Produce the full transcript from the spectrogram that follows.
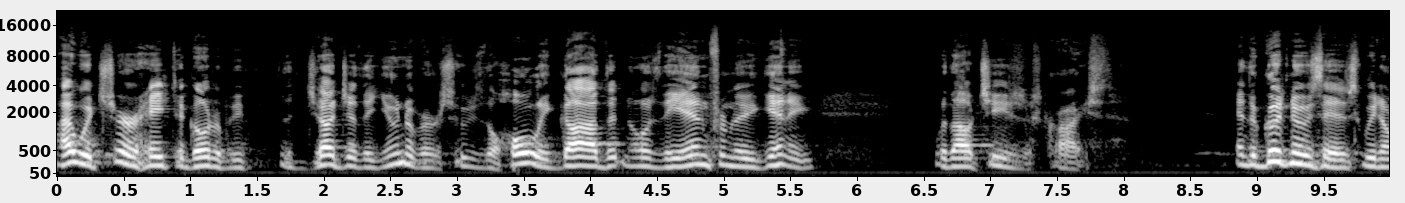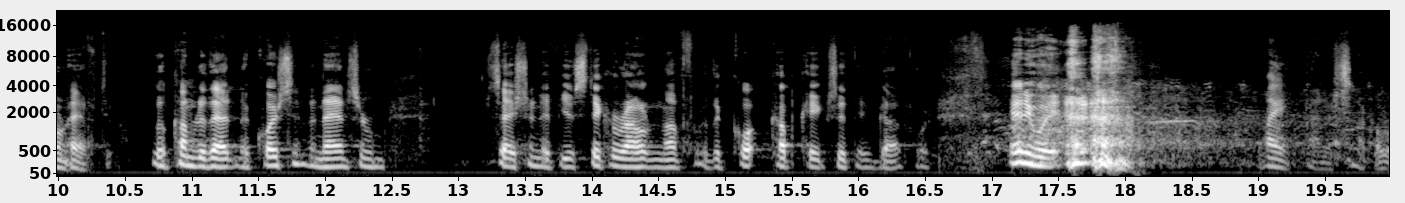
I would sure hate to go to the judge of the universe, who's the holy God that knows the end from the beginning, without Jesus Christ. And the good news is we don't have to. We'll come to that in the question and answer session if you stick around enough for the cu- cupcakes that they've got for you. Anyway, I kind of snuck away.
